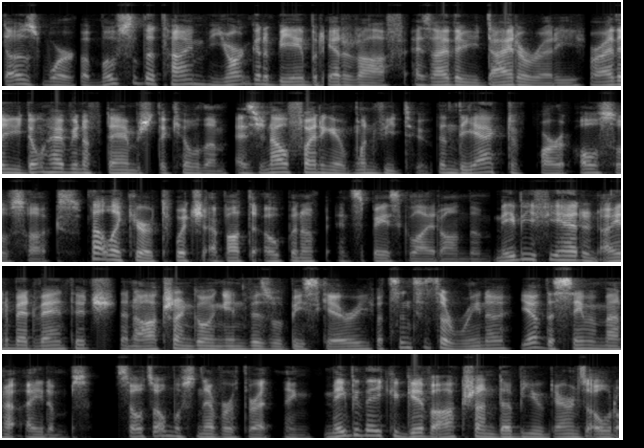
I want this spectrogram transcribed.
does work, but most of the time you aren't going to be able to get it off as either you died already or either you don't have enough damage to kill them as you're now fighting a 1v2. Then the active part also sucks. It's not like you're a Twitch about to open up and space glide on them. Maybe if you had an item advantage, then Akshan going invis would be scary, but since it's arena, you have the same amount of items, so it's almost never threatening. Maybe they could give Akshan W Garen's old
